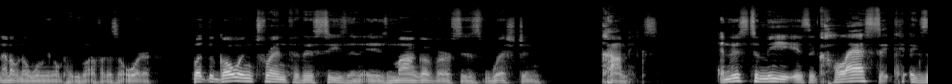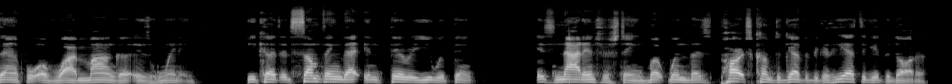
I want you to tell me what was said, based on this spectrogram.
I don't know when we're gonna put these motherfuckers in order. But the going trend for this season is manga versus Western comics. And this to me is a classic example of why manga is winning. Because it's something that in theory you would think it's not interesting. But when the parts come together, because he has to get the daughter,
